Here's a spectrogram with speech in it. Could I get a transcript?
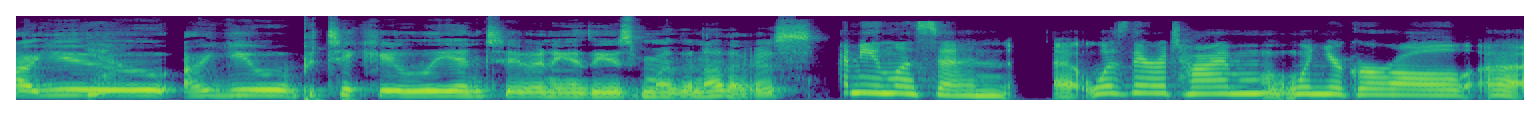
are you yeah. are you particularly into any of these more than others? I mean, listen, uh, was there a time when your girl uh,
